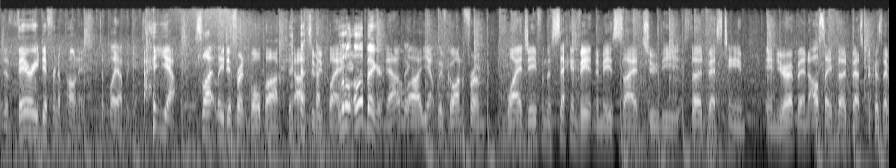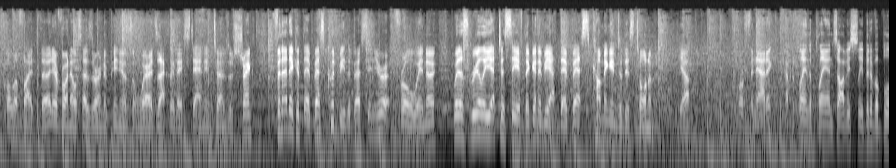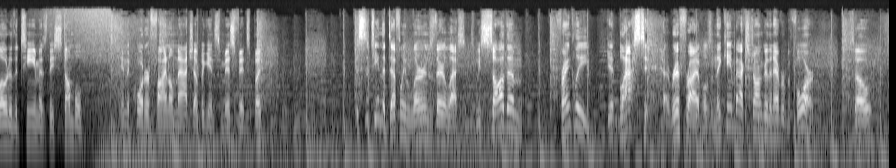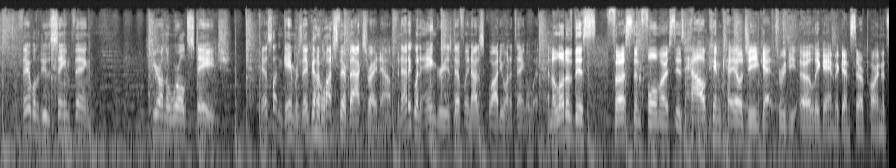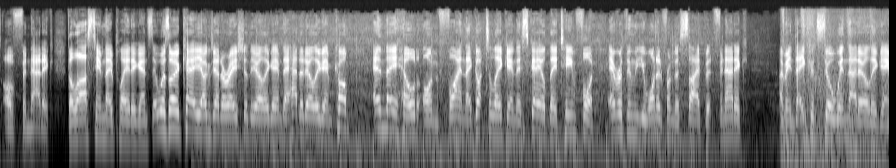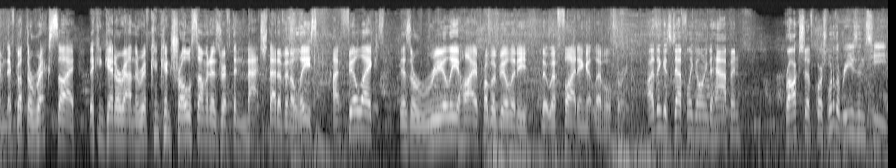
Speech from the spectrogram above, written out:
is a very different opponent to play up against. yeah, slightly different ballpark uh, to be playing. a, little, a little bigger. Now, little bigger. Uh, yeah, we've gone from YG from the second Vietnamese side to the third best team in Europe, and I'll say third best because they've qualified third. Everyone else has their own opinions on where exactly they stand in terms of strength. Fnatic at their best could be the best in Europe, for all we know. We're just really yet to see if they're going to be at their best coming into this tournament. Yep. For Fnatic, after playing the plans, obviously a bit of a blow to the team as they stumbled in the quarterfinal matchup against Misfits, but this is a team that definitely learns their lessons. We saw them, frankly, get blasted at Rift Rivals, and they came back stronger than ever before. So they're able to do the same thing here on the world stage, Kaos Latin Gamers, they've got to watch their backs right now. Fnatic when angry is definitely not a squad you want to tangle with. And a lot of this, first and foremost, is how can KLG get through the early game against their opponents of Fnatic? The last team they played against, it was okay, Young Generation, the early game. They had an early game comp, and they held on fine. They got to late game, they scaled, they team fought, everything that you wanted from this side, but Fnatic I mean, they could still win that early game. They've got the Rek'Sai that can get around the Rift, can control Summoner's Rift and match that of an Elise. I feel like there's a really high probability that we're fighting at level 3. I think it's definitely going to happen. Broxah, of course, one of the reasons he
